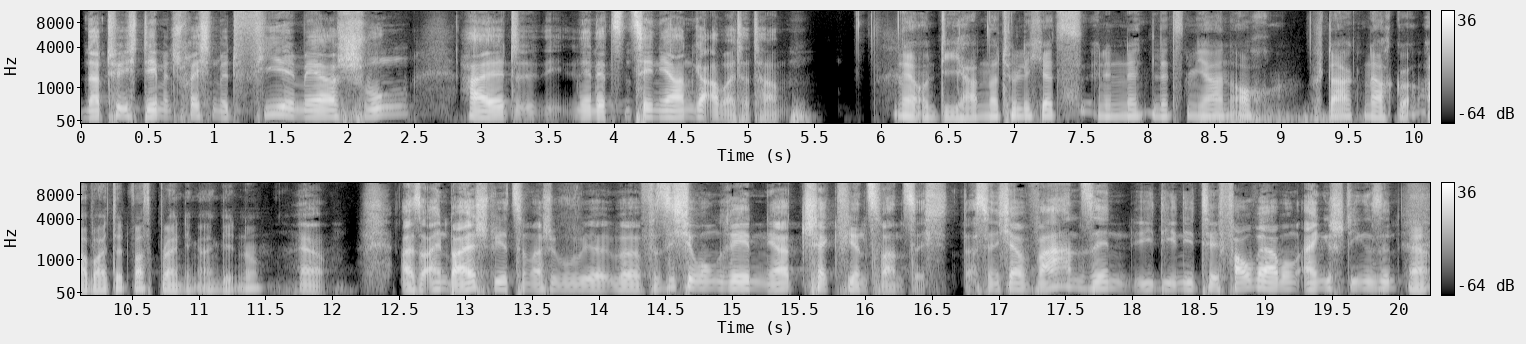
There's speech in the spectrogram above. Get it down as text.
natürlich dementsprechend mit viel mehr Schwung halt in den letzten zehn Jahren gearbeitet haben. Ja, und die haben natürlich jetzt in den letzten Jahren auch stark nachgearbeitet, was Branding angeht, ne? Ja. Also ein Beispiel zum Beispiel, wo wir über Versicherungen reden, ja, Check24. Das finde ich ja Wahnsinn, wie die in die TV-Werbung eingestiegen sind ja.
